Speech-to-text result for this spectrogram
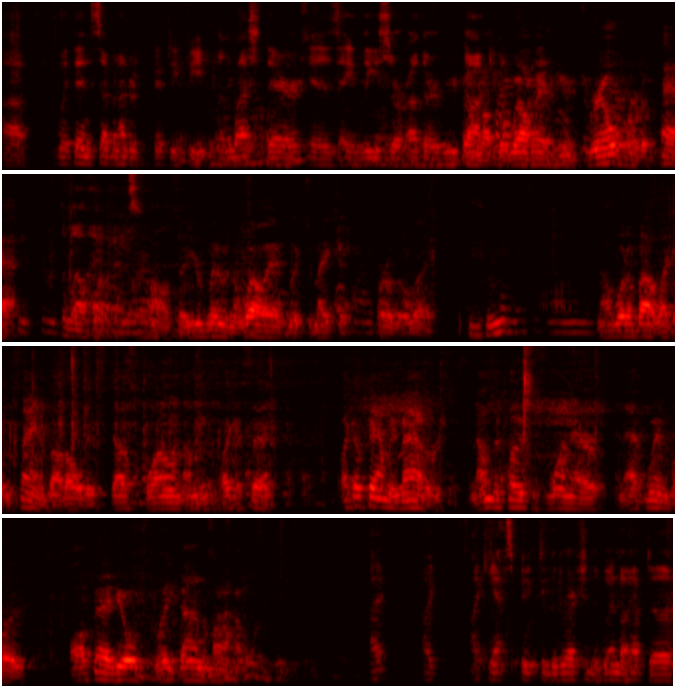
uh, within seven hundred and fifty feet unless there is a lease or other You're talking about the document, wellhead you drill or the pad? the wellhead. Oh, so you're moving the wellhead, which makes it further away. Mm-hmm. Now, what about, like I'm saying, about all this dust blowing, I mean, like I said, I got Family Matters, and I'm the closest one there, and that wind blows off that hill straight down to my house. I, I, I can't speak to the direction of the wind, I have to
